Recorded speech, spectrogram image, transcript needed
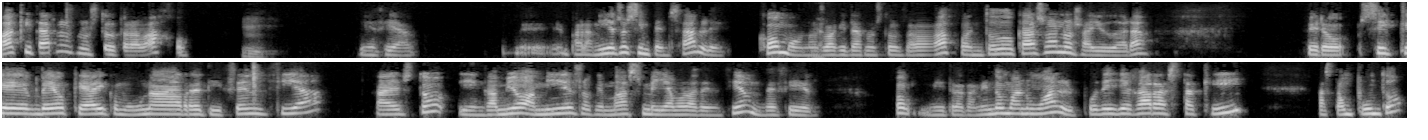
va a quitarnos nuestro trabajo. Mm. Y decía, eh, para mí eso es impensable. ¿Cómo nos va a quitar nuestro trabajo? En todo caso, nos ayudará. Pero sí que veo que hay como una reticencia a esto y en cambio a mí es lo que más me llamó la atención. Es decir, oh, mi tratamiento manual puede llegar hasta aquí, hasta un punto,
